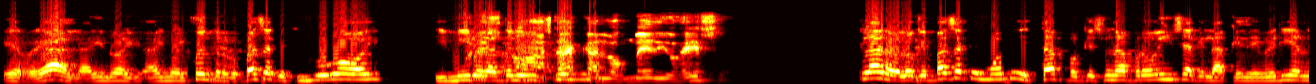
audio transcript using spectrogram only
es real, ahí no hay, ahí no hay cuento. Lo que pasa es que si yo voy y miro la televisión. atacan los medios eso. Claro, lo que pasa es que molesta porque es una provincia que la que deberían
